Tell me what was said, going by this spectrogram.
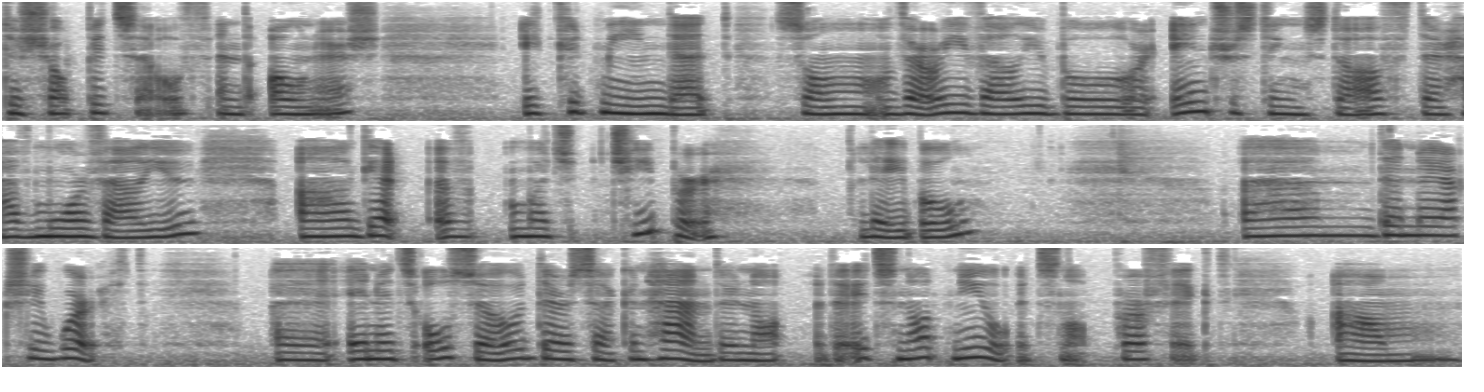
the shop itself and the owners, it could mean that some very valuable or interesting stuff that have more value uh, get a much cheaper label um, than they're actually worth. Uh, and it's also they're secondhand. They're not. It's not new. It's not perfect. Um,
